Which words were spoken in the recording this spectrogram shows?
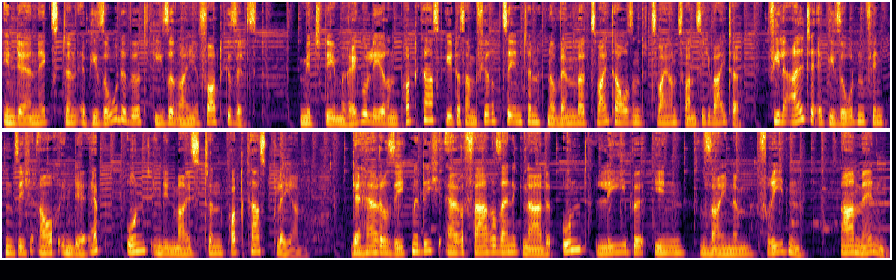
In der nächsten Episode wird diese Reihe fortgesetzt. Mit dem regulären Podcast geht es am 14. November 2022 weiter. Viele alte Episoden finden sich auch in der App und in den meisten Podcast-Playern. Der Herr segne dich, erfahre seine Gnade und lebe in seinem Frieden. Amen.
